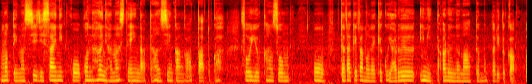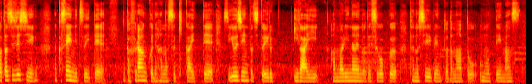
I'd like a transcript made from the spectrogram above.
思っていますし実際にこうこんな風に話していいんだって安心感があったとかそういう感想をいただけたので結構やる意味ってあるんだなって思ったりとか私自身なんか性についてなんかフランクに話す機会って友人たちといる以外あんまりないのですごく楽しいイベントだなと思っています。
